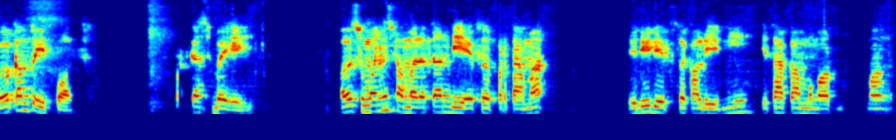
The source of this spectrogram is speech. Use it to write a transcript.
Welcome to iPod, podcast by A. Halo semuanya, selamat datang di episode pertama. Jadi di episode kali ini kita akan mengor- meng-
